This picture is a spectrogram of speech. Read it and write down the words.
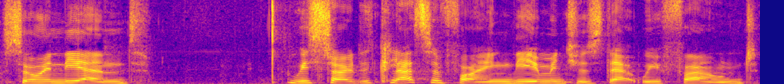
So in the end, we started classifying the images that we found.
